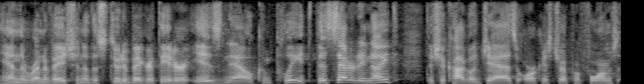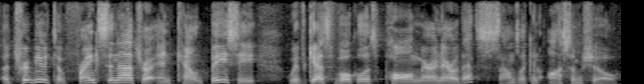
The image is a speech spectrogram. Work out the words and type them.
And the renovation of the Studebaker Theater is now complete. This Saturday night, the Chicago Jazz Orchestra performs a tribute to Frank Sinatra and Count Basie with guest vocalist Paul Marinaro. That sounds like an awesome show.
